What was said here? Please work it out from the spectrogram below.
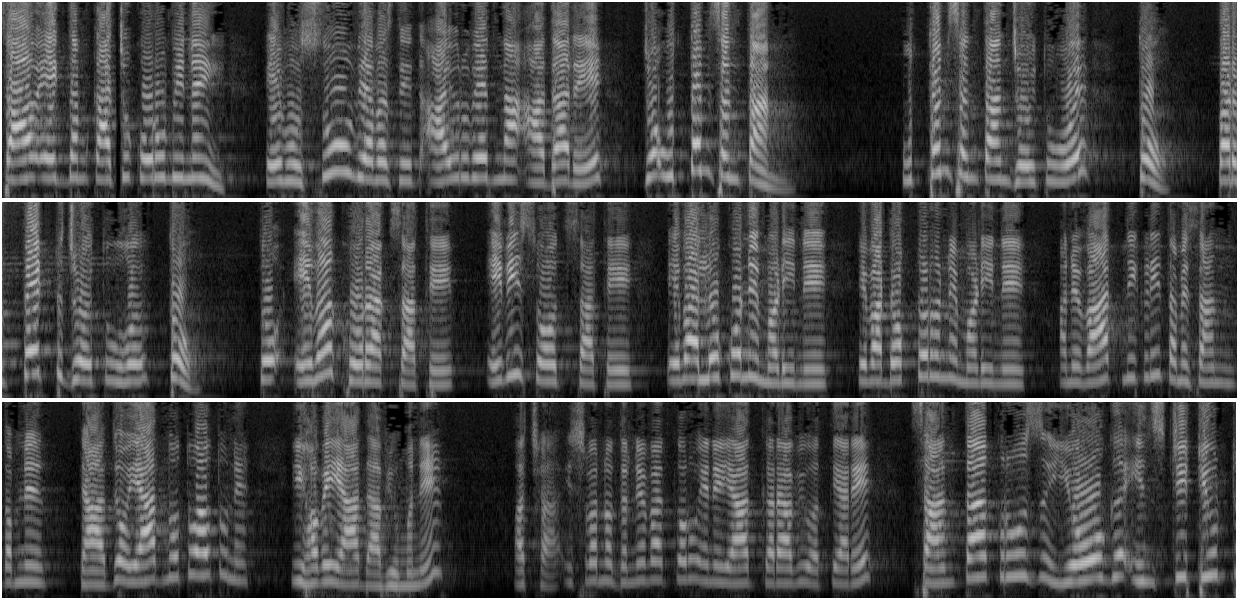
સાવ એકદમ કાચું કોરું બી નહીં. એવું સુવ્યવસ્થિત આયુર્વેદના આધારે જો ઉત્તમ સંતાન ઉત્તમ સંતાન જોઈતું હોય તો પરફેક્ટ જોઈતું હોય તો. તો એવા ખોરાક સાથે, એવી શોધ સાથે, એવા લોકોને મળીને, એવા ડોક્ટરોને મળીને અને વાત નીકળી, તમે તમને જો યાદ નહોતું આવતું ને એ હવે યાદ આવ્યું મને. અચ્છા, ઈશ્વરનો ધન્યવાદ કરું, એને યાદ કરાવ્યું અત્યારે સાંતાક્રુઝ યોગ ઇન્સ્ટિટ્યૂટ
